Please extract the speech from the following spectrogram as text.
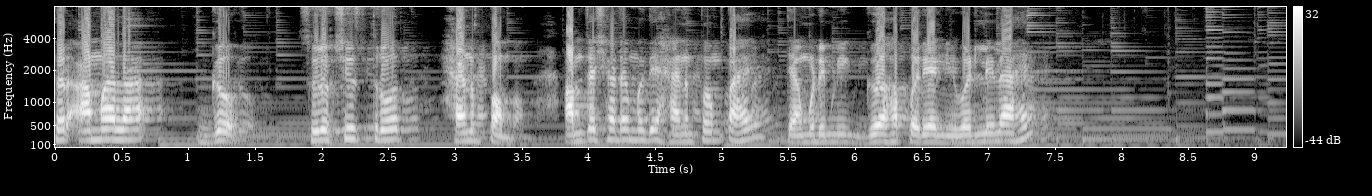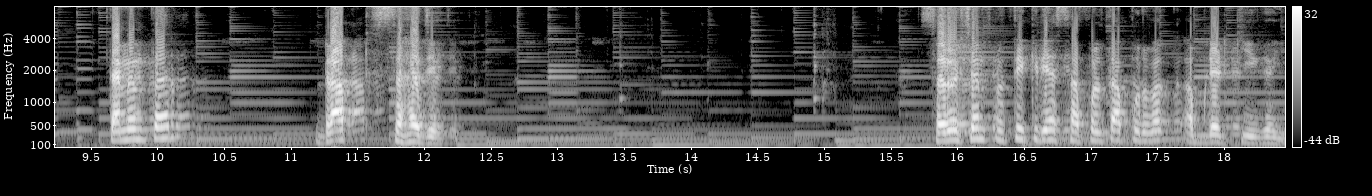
तर आम्हाला ग सुरक्षित स्रोत हँडपंप आमच्या शाळेमध्ये हँडपंप आहे त्यामुळे मी ग हा पर्याय निवडलेला आहे. त्यानंतर ड्राफ्ट सहजे सर्वेक्षण प्रतिक्रिया सफलतापूर्वक अपडेट की गई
